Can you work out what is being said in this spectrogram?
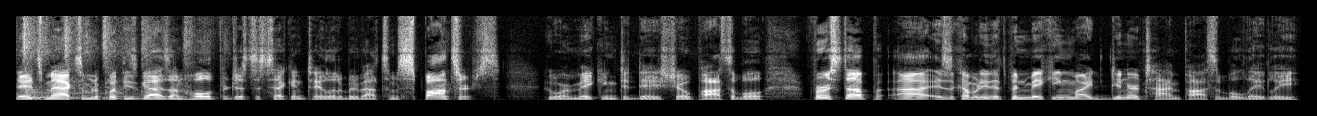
Hey, it's Max. I'm going to put these guys on hold for just a second, tell you a little bit about some sponsors who are making today's show possible. First up uh, is a company that's been making my dinner time possible lately.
